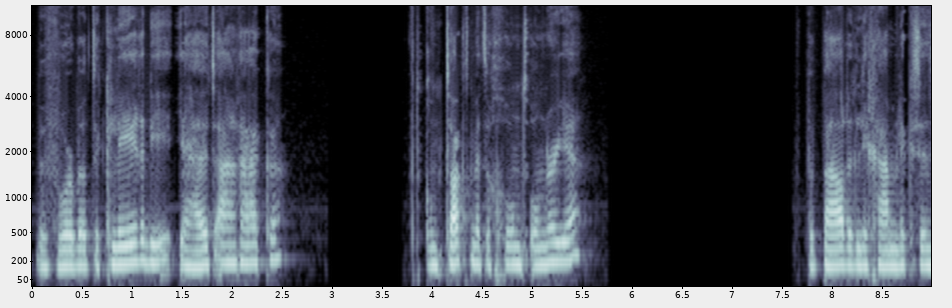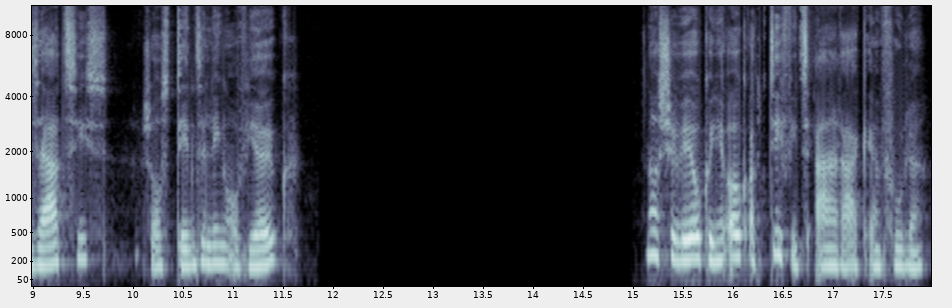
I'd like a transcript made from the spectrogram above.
Bijvoorbeeld de kleren die je huid aanraken, of het contact met de grond onder je, of bepaalde lichamelijke sensaties, zoals tintelingen of jeuk. En als je wil kun je ook actief iets aanraken en voelen.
